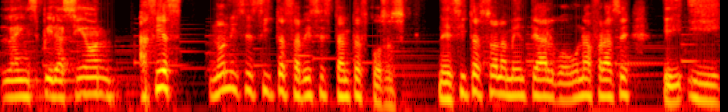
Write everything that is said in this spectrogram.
La inspiración. Así es. No necesitas a veces tantas cosas. Necesitas solamente algo, una frase y,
